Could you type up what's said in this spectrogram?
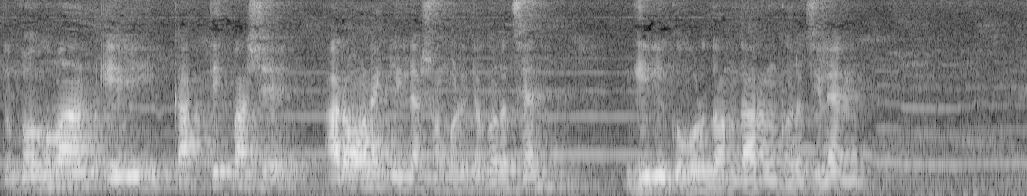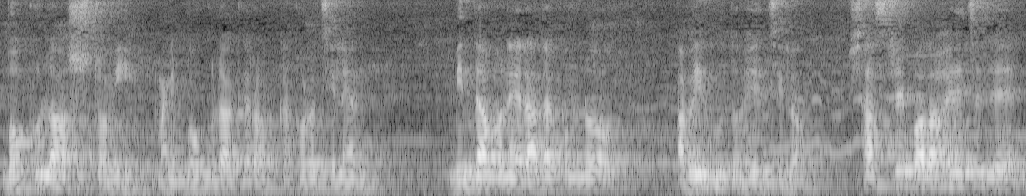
তো ভগবান এই কার্তিক মাসে আরও অনেক লীলা সংগঠিত করেছেন। গিরি গোবর্ধন ধারণ করেছিলেন। বকুলা অষ্টমী মানে বকুলাকে রক্ষা করেছিলেন। বৃন্দাবনে রাধাকুণ্ড আবির্ভূত হয়েছিল। শাস্ত্রে বলা হয়েছে যে,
